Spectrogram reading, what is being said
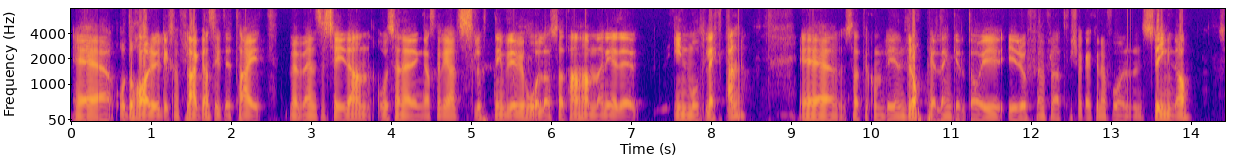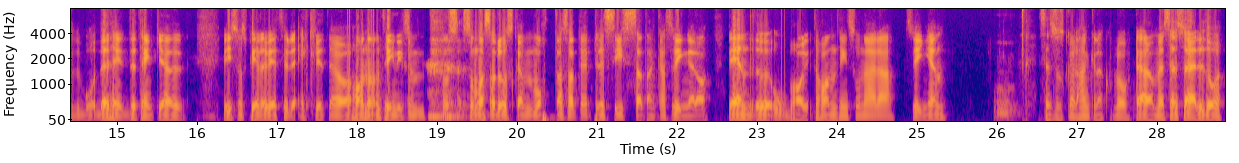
Eh, och då har du liksom flaggan sitter tight med vänstersidan och sen är det en ganska rejäl sluttning bredvid hål då, så att han hamnar nere in mot läktaren. Eh, så att det kommer bli en dropp helt enkelt då i, i ruffen för att försöka kunna få en sving då. Så det, det, det tänker jag, vi som spelare vet hur det äckligt det är att ha någonting liksom, som, man då ska måtta så att det är precis så att han kan svinga då. Det är ändå obehagligt att ha någonting så nära svingen. Mm. Sen så skulle han kunna koppla bort det då. Men sen så är det då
